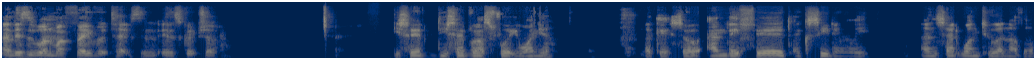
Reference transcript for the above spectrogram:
And this is one of my favorite texts in, in scripture. You said you said verse forty one, yeah. Okay, so and they feared exceedingly, and said one to another,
